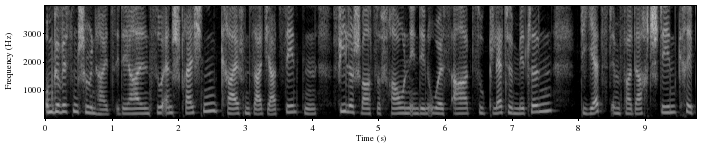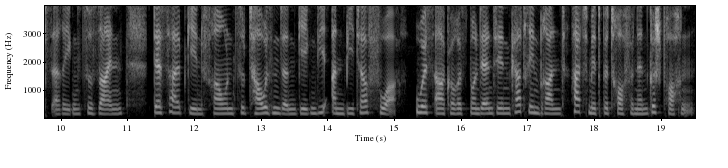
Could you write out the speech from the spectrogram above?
Um gewissen Schönheitsidealen zu entsprechen, greifen seit Jahrzehnten viele schwarze Frauen in den USA zu Glättemitteln, die jetzt im Verdacht stehen, krebserregend zu sein. Deshalb gehen Frauen zu Tausenden gegen die Anbieter vor. USA-Korrespondentin Katrin Brandt hat mit Betroffenen gesprochen.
